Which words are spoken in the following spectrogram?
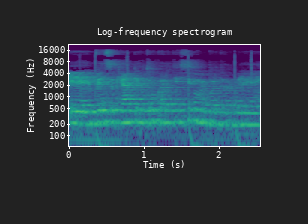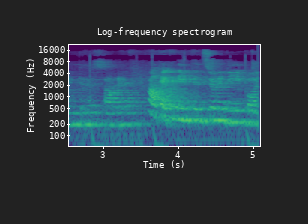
e penso che anche il trucco artistico mi potrebbe interessare. Ah, ok, quindi intenzione di poi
